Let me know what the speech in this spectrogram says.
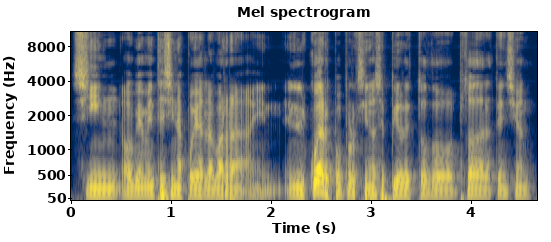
sin, obviamente sin apoyar la barra en, el cuerpo, porque si no se pierde toda la tensión.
